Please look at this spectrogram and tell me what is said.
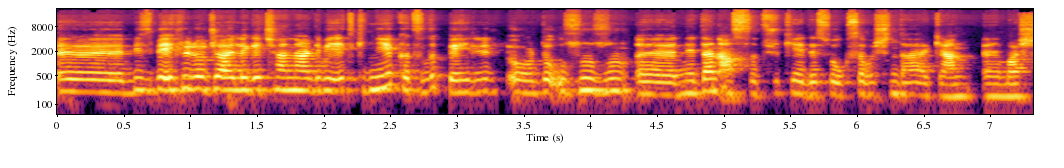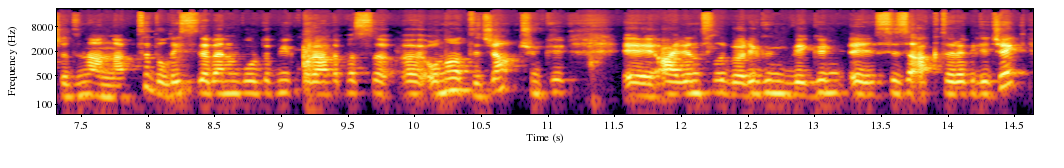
Ee, biz Behlül Hoca ile geçenlerde bir etkinliğe katılıp Behlül orada uzun uzun e, neden aslında Türkiye'de Soğuk Savaş'ın daha erken e, başladığını anlattı. Dolayısıyla ben burada büyük oranda pası e, ona atacağım. Çünkü ayrıntılı böyle gün ve gün size aktarabilecek.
